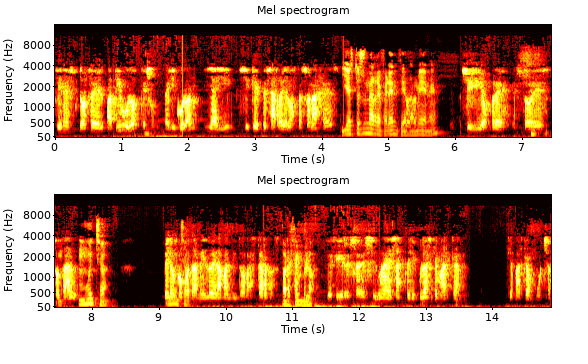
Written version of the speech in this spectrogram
tienes 12 el patíbulo, que es un peliculón, y allí sí que desarrolla los personajes. Y esto es una referencia también, ¿eh? Sí, hombre, esto es total. Mucho. Pero mucho. como también lo era Maldito Bastardos. Por ejemplo. Es decir, o sea, es una de esas películas que marcan, que marcan mucho.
